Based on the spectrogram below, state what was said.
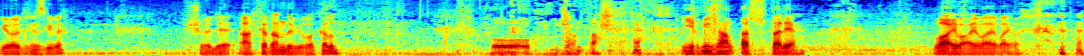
gördüğünüz gibi. Şöyle arkadan da bir bakalım. Oo, bu jantlar. 20 jantlar süper ya. Vay vay vay vay vay.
